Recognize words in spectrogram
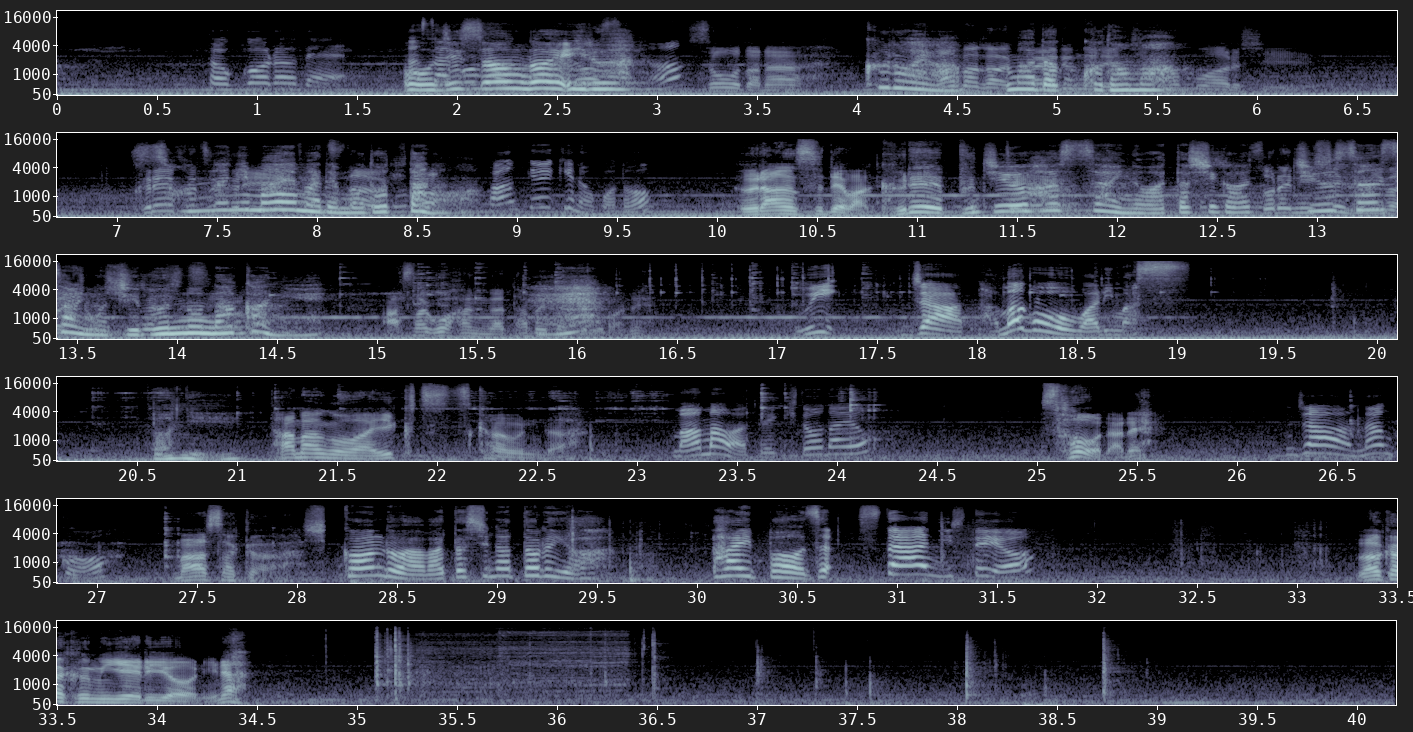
ところでおじさんがいる。そうだな。クロエはまだ子供。そんなに前まで戻ったの？パンケーキのこと？フランスではクレープっていう。18歳の私が13歳の自分の中に？朝ごはんが食べたければね。ウィじゃあ卵を割ります。何？卵はいくつ使うんだ？ママは適当だよ。そうだね。じゃあ何個？まさか。今度は私が取るよ。はいポーズ。スターにしてよ。若く見えるようにな。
